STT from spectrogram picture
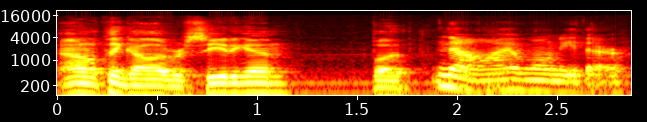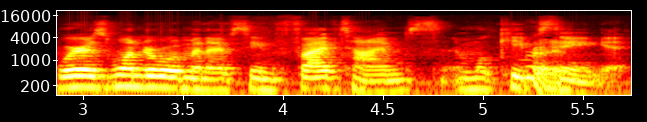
I don't think I'll ever see it again, but No, I won't either. Whereas Wonder Woman, I've seen five times, and we'll keep Right. seeing it.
